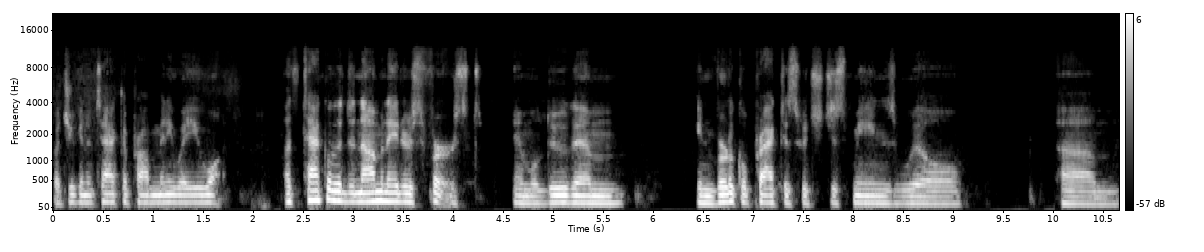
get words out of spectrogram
But you can attack the problem any way you want. Let's tackle the denominators first, and we'll do them in vertical practice, which just means we'll um,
